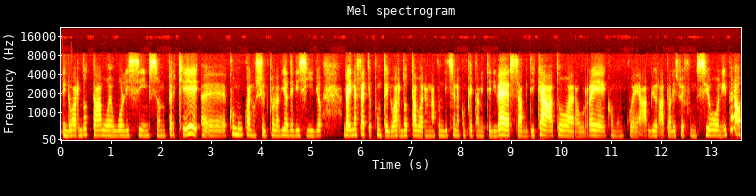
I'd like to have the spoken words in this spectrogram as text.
Edoardo VIII e a Wally Simpson, perché eh, comunque hanno scelto la via dell'esilio. Beh, in effetti appunto Edoardo VIII era in una condizione completamente diversa, abdicato, era un re, comunque ha violato le sue funzioni, però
